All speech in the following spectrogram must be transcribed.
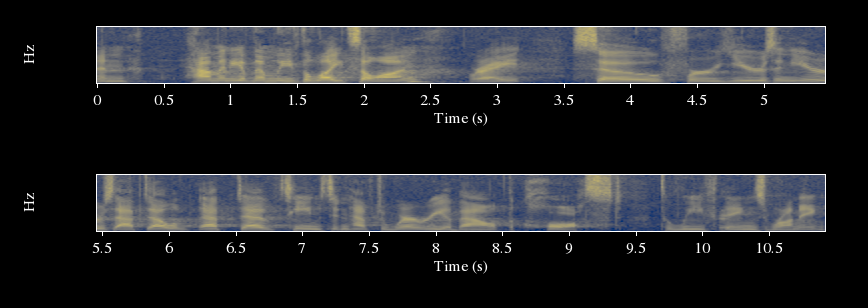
And how many of them leave the lights on, right? So, for years and years, app dev, app dev teams didn't have to worry about the cost to leave things running.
